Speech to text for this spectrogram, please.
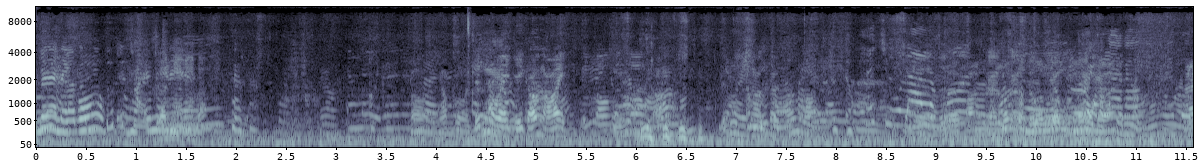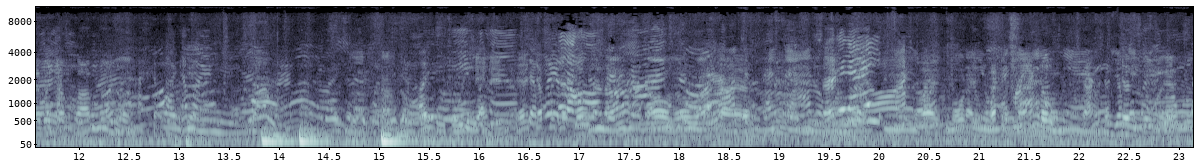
bên này này cô. Điện thoại em này. Rồi, nhóc rồi. Đứng đây chị cõi ngồi. Đứng luôn. Đứng ngồi ngồi. Hai trăm nói cảm ơn em nhiều Sáng luôn. Sáng giống như luôn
